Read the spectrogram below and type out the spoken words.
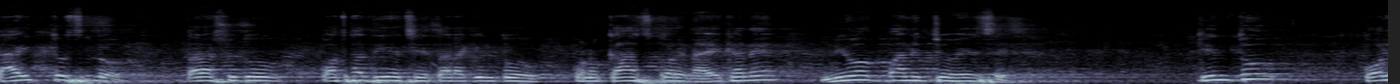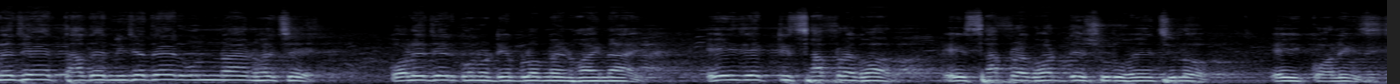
দায়িত্ব ছিল, তারা শুধু কথা দিয়েছে, তারা কিন্তু কোনো কাজ করে না। এখানে নিয়োগ বাণিজ্য হয়েছে। কিন্তু কলেজে তাদের নিজেদের উন্নয়ন হয়েছে। কলেজের কোনো ডেভেলপমেন্ট হয় নাই। এই যে একটি ছাপড়া ঘর এই ছাপড়া ঘর দিয়ে শুরু হয়েছিল এই কলেজ।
